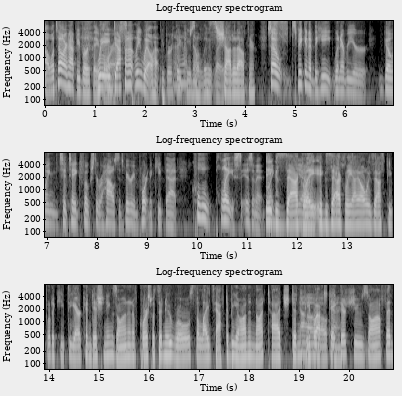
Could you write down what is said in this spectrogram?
birthday. well, tell her happy birthday. we for us. definitely will. Happy birthday, Pina. Absolutely. Shout it out there. So, speaking of the heat, whenever you're going to take folks through a house, it's very important to keep that cool place, isn't it? Like, exactly, yeah. exactly. I always ask people to keep the air conditionings on, and of course, with the new rules, the lights have to be on and not touched, and people Oh, have to take their shoes off, and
